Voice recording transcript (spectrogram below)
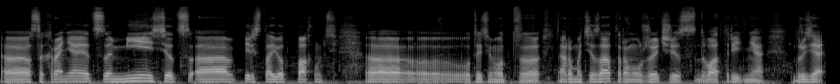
э, сохраняется месяц, а перестает пахнуть э, вот этим вот э, ароматизатором уже через 2-3 дня. Друзья,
